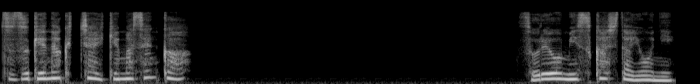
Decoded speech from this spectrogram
続けなくちゃいけませんか？それを見透かしたように、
